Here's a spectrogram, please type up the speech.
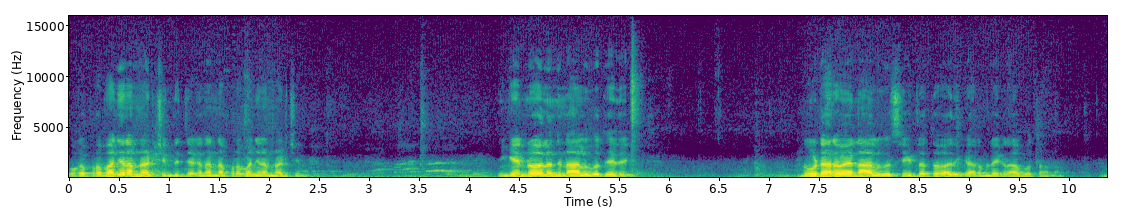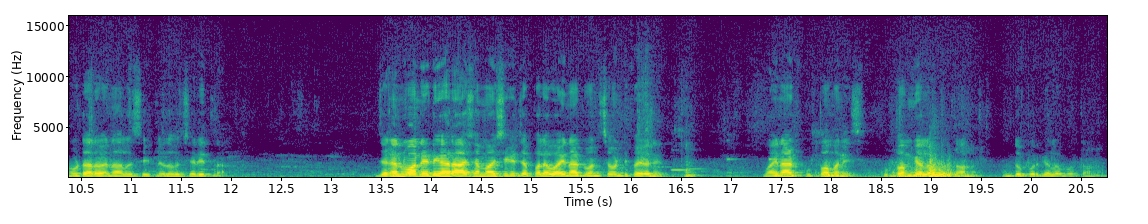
ఒక ప్రభంజనం నడిచింది. జగనన్న ప్రభంజనం నడిచింది. ఇంకెన్ని రోజులు ఉంది? నాలుగో తేదీ. నూట అరవై నాలుగు సీట్లతో అధికారంలోకి రాబోతా ఉన్నాం. నూట అరవై నాలుగు సీట్లు ఇది ఒక చరిత్ర. జగన్మోహన్ రెడ్డి గారు ఆషామాషిగా చెప్పలే why not one seventy five అనేది. వైనాట్ కుప్పం అనేసి. కుప్పం గెలవబోతా ఉన్నాం. హిందూపూర్ గెలవబోతా ఉన్నాం.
